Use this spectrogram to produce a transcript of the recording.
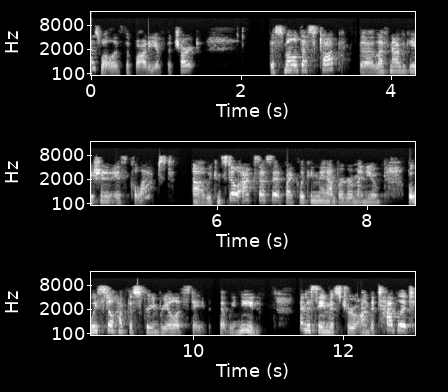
as well as the body of the chart. The small desktop, the left navigation is collapsed uh, we can still access it by clicking the hamburger menu, but we still have the screen real estate that we need. And the same is true on the tablet.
